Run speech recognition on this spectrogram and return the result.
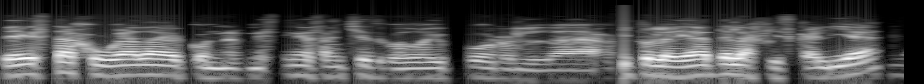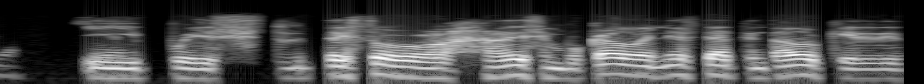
de esta jugada con Ernestina Sánchez Godoy por la titularidad de la fiscalía y pues esto ha desembocado en este atentado que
